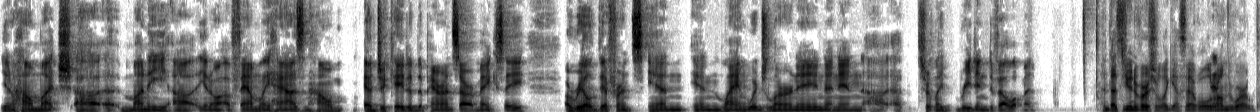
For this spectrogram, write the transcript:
you know how much uh, uh, money uh, you know a family has and how educated the parents are makes a a real difference in in language learning and in uh, uh, certainly reading development. And that's universal, I guess, all around the world.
